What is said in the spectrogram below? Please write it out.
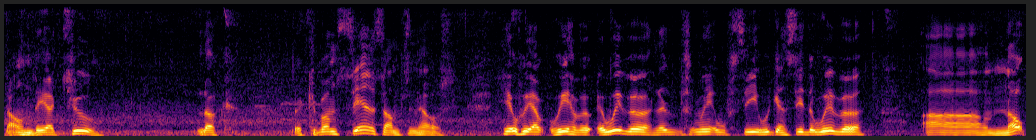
Down there too. Look. We keep on seeing something else. Here we have we have a, a river. Let me see we can see the river. Um nope.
